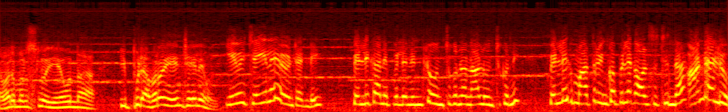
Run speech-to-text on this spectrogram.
ఎవరి మనసులో ఏమున్నా ఇప్పుడు ఎవరో ఏం చేయలేము. ఏమి చేయలేమేంటండి పెళ్ళి కాని పిల్లని ఇంట్లో ఉంచుకున్న నాళ్ళు ఉంచుకుని పెళ్ళికి మాత్రం ఇంకో పిల్ల కావాల్సి వచ్చిందా ఆండాళ్ళు!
